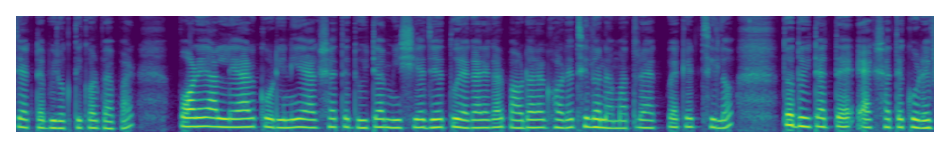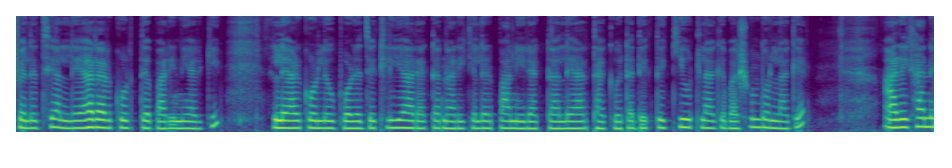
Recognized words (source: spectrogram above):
যে একটা বিরক্তিকর ব্যাপার। পরে আর লেয়ার করিনি, একসাথে দুইটা মিশিয়ে যেহেতু এগার এগার পাউডার আর ঘরে ছিল না, মাত্র এক প্যাকেট ছিল, তো দুইটাতে একসাথে করে ফেলেছি আর লেয়ার আর করতে পারিনি আর কি। লেয়ার করলে উপরে যে ক্লিয়ার একটা নারিকেলের পানির একটা লেয়ার থাকে, ওইটা দেখতে কিউট লাগে বা সুন্দর লাগে। আর এখানে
